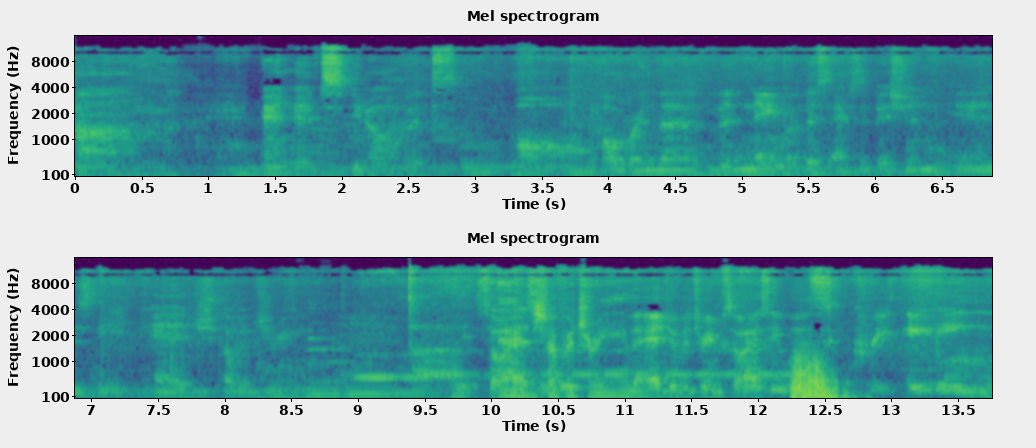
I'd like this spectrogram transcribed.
um, and it's you know it's all over. And the the name of this exhibition is the Edge of a Dream. Uh, The so Edge of a Dream. The Edge of a Dream. So as he was creating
